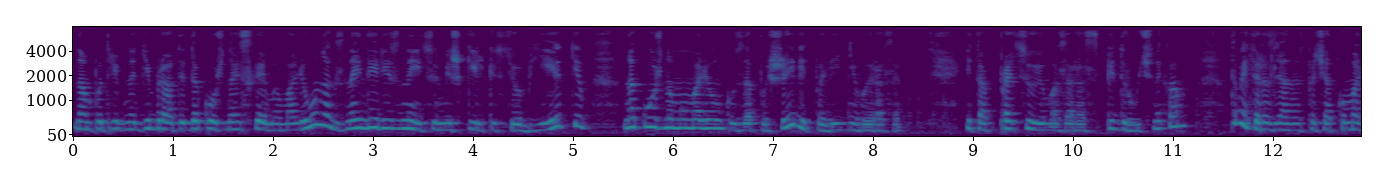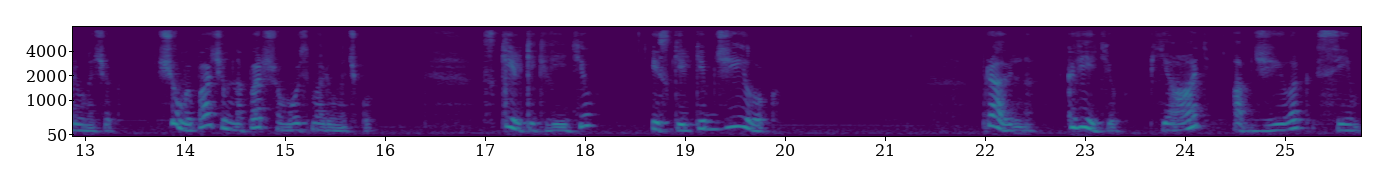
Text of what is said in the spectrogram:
Нам потрібно дібрати до кожної схеми малюнок, знайди різницю між кількістю об'єктів на кожному малюнку, запиши відповідні вирази. І так, працюємо зараз з підручником. Давайте розглянемо спочатку малюночок. Що ми бачимо на першому ось малюночку? Скільки квітів і скільки бджілок? Правильно, квітів 5, а бджілок 7.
